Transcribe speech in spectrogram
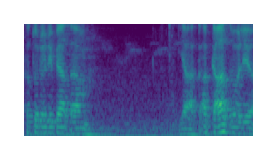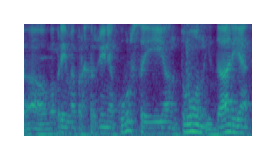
которую ребята оказывали а, во время прохождения курса и Антон, и Дарья,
